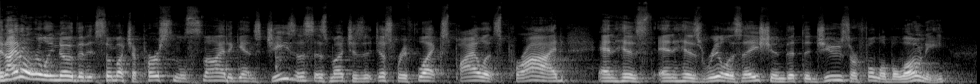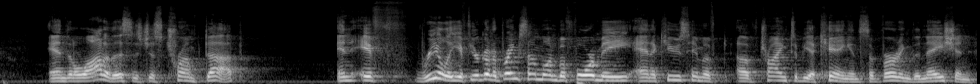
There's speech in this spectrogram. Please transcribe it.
And I don't really know that it's so much a personal snide against Jesus as much as it just reflects Pilate's pride and his, and his realization that the Jews are full of baloney and that a lot of this is just trumped up. And if really, if you're going to bring someone before me and accuse him of, of trying to be a king and subverting the nation,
